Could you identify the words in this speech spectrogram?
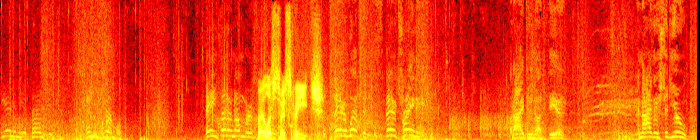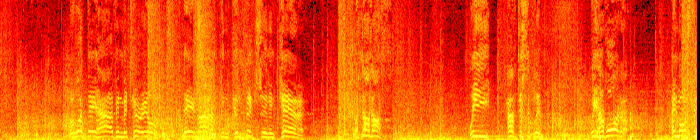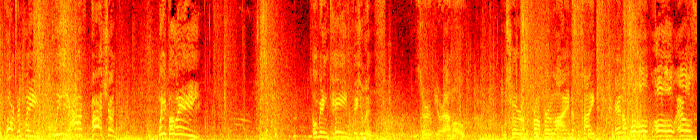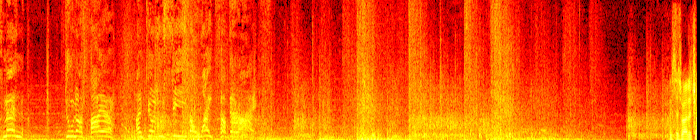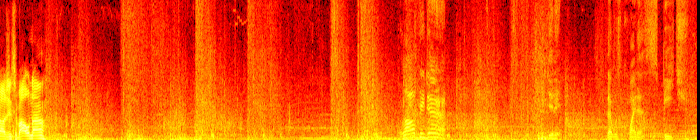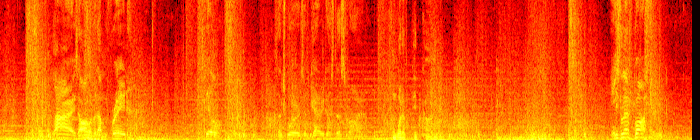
Enemy advances, and you tremble. They've better numbers, Right, let's to speech. better weapons, better training. But I do not fear. and neither should you. For what they have in material, they lack in conviction and care. But not us. We have discipline. We have order. And most importantly, we have passion. We believe. So maintain vigilance. Conserve your ammo. Ensure a proper line of sight. And above all else, men, do not fire until you see the whites of their eyes. This Is where they're charging to battle now? That was quite a speech. Lies, all of it, I'm afraid. Still, such words have carried us thus far. And what of Pitcairn? He's left Boston,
